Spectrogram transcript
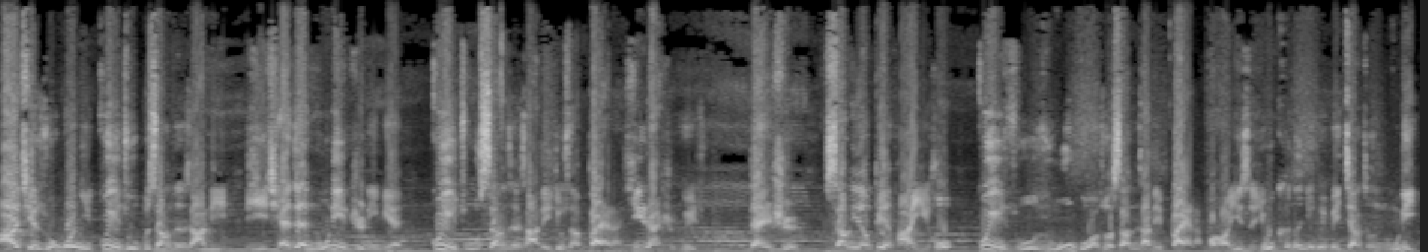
而且，如果你贵族不上阵杀敌，以前在奴隶制里面，贵族上阵杀敌就算败了，依然是贵族。但是商鞅变法以后，贵族如果说上阵杀敌败了，不好意思，有可能你会被降成奴隶。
